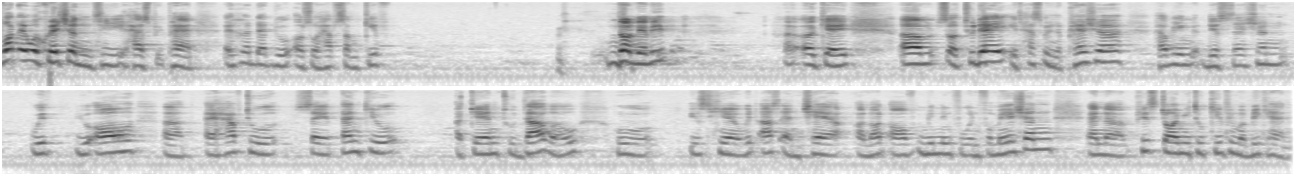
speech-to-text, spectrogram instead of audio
whatever questions he has prepared. I heard that you also have some gift. Not really? Uh, Okay. Um, so today it has been a pleasure having this session with you all. Uh, I have to say thank you again to Dhawal, who is here with us and share a lot of meaningful information. And uh, please join me to give him a big hand.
